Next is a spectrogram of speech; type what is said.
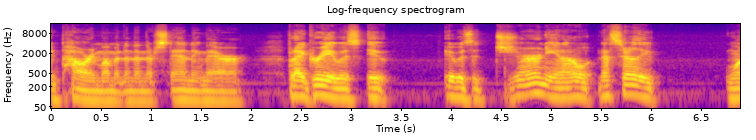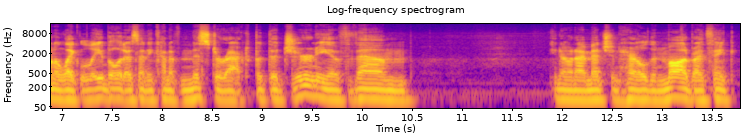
empowering moment. And then they're standing there. But I agree, it was it it was a journey, and I don't necessarily want to like label it as any kind of misdirect, but the journey of them, you know, and I mentioned Harold and Maude, but I think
